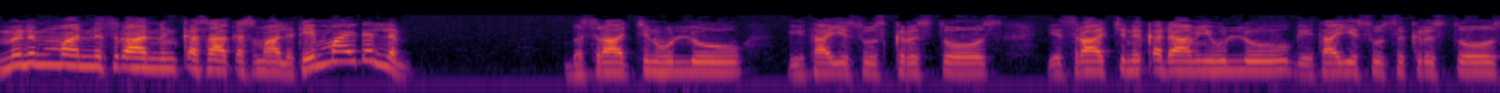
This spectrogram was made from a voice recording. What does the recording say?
ምንም አንሥራ እንንቀሳቀስ ማለቴም አይደለም። በሥራችን ሁሉ ጌታ ኢየሱስ ክርስቶስ የሥራችን ቀዳሚ ሁሉ ጌታ ኢየሱስ ክርስቶስ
